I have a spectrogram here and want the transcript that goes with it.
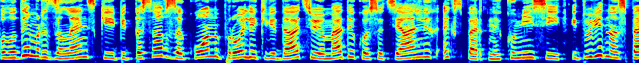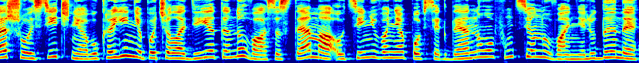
Володимир Зеленський підписав закон про ліквідацію медико-соціальних експертних комісій. Відповідно, з 1 січня в Україні почала діяти нова система оцінювання повсякденного функціонування людини,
